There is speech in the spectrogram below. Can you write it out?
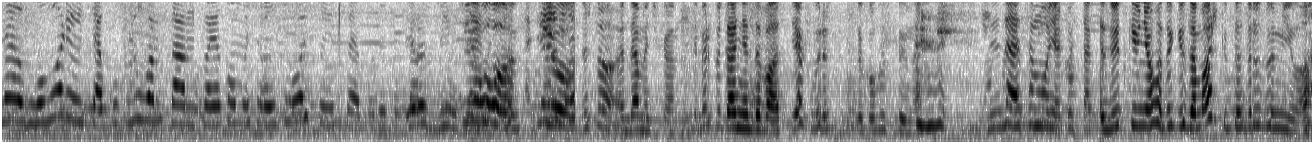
Не обговорюється, куплю вам там по якомусь Rolls-Royce і все, будете і Все, все. Ну що, дамочка, тепер питання до вас: як виростити такого сина? Не знаю, само якось так. Звідки в нього такі замашки, це зрозуміло.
